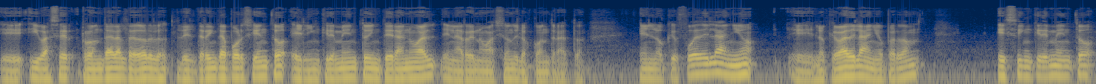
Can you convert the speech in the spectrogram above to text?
eh, iba a ser rondar alrededor del 30% el incremento interanual en la renovación de los contratos. En lo que fue del año, eh, en lo que va del año, perdón, ese incremento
